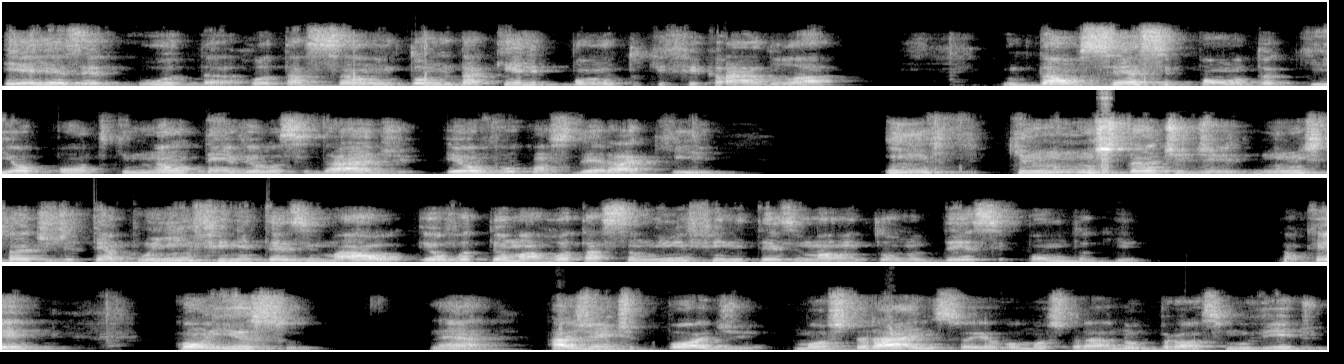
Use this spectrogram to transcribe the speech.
ele executa rotação em torno daquele ponto que fica parado lá. Então, se esse ponto aqui é o ponto que não tem velocidade, eu vou considerar que, que num, instante de, num instante de tempo infinitesimal, eu vou ter uma rotação infinitesimal em torno desse ponto aqui. Ok? Com isso, né, a gente pode mostrar, isso aí eu vou mostrar no próximo vídeo,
